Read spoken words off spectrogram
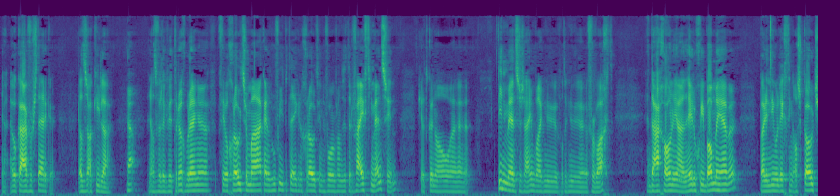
ja, elkaar versterken. Dat is Aquila. Ja. En dat wil ik weer terugbrengen, veel groter maken. En dat hoeft niet te betekenen groot in de vorm van er zitten er 15 mensen in. Dus dat kunnen al eh 10 mensen zijn, wat ik nu, wat ik nu eh, verwacht. En daar gewoon ja, een hele goede band mee hebben. Bij de nieuwe lichting als coach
